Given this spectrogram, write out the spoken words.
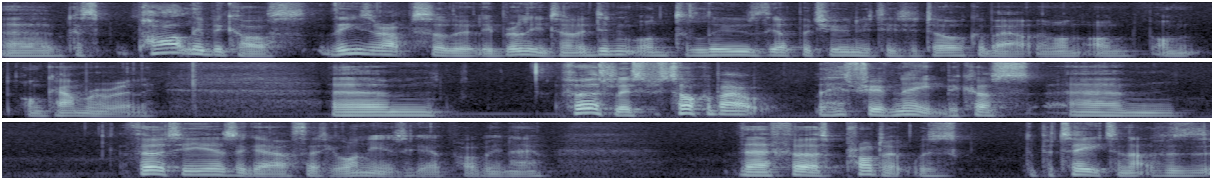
Uh, because partly because these are absolutely brilliant and I didn't want to lose the opportunity to talk about them on, on, on, on camera really. Um, firstly, let's talk about the history of Neat because um, 30 years ago, 31 years ago probably now, their first product was the Petite, and that was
